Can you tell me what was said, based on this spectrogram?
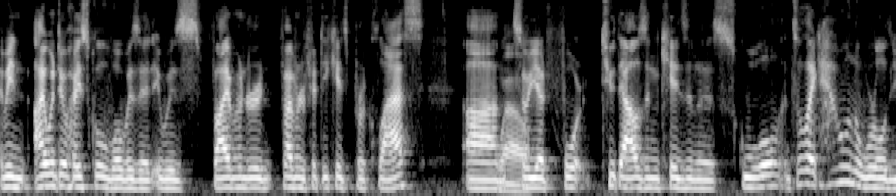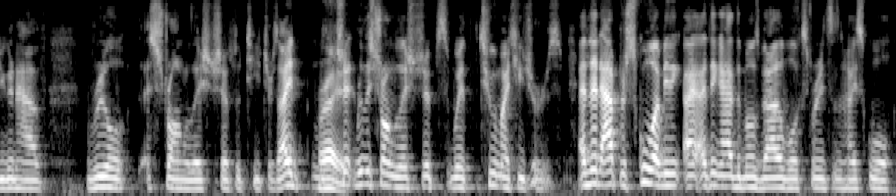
I mean, I went to high school. What was it? It was 500, 550 kids per class. Um, Wow. So you had four, 2,000 kids in a school, and so like, how in the world are you gonna have real strong relationships with teachers? I had Right. really strong relationships with two of my teachers. And then after school, I mean, I, I think I had the most valuable experiences in high school,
